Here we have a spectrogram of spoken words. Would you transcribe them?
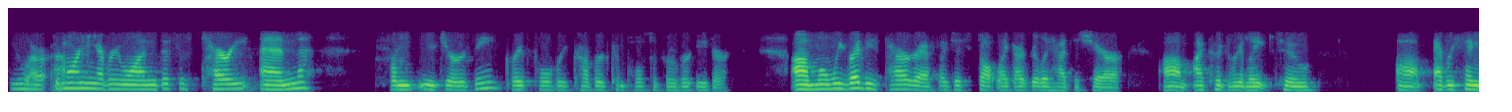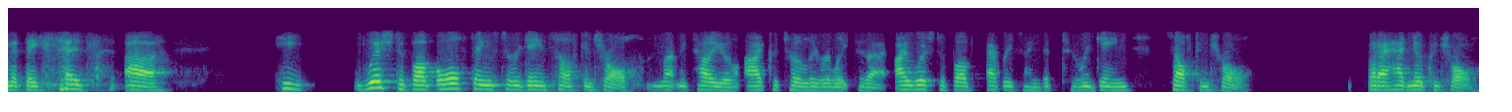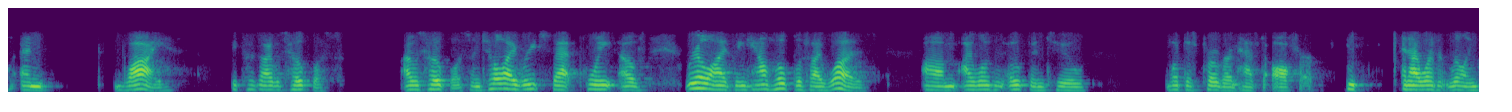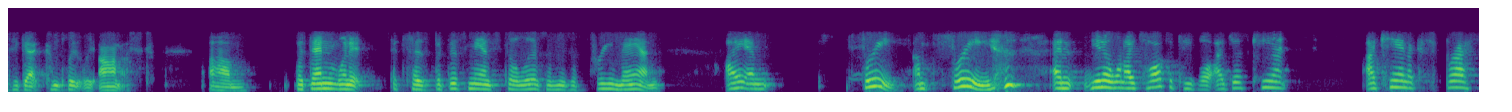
You are. Good up. morning, everyone. This is Terry N. from New Jersey, grateful, recovered, compulsive overeater. Um, when we read these paragraphs, I just felt like I really had to share. Um, I could relate to uh, everything that they said. Uh, he wished above all things to regain self control. And let me tell you, I could totally relate to that. I wished above everything that to regain self control. But I had no control. And why? Because I was hopeless. I was hopeless until I reached that point of realizing how hopeless I was. Um, I wasn't open to what this program has to offer, and I wasn't willing to get completely honest. Um, but then when it it says, "But this man still lives, and he's a free man," I am free. I'm free, and you know when I talk to people, I just can't. I can't express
